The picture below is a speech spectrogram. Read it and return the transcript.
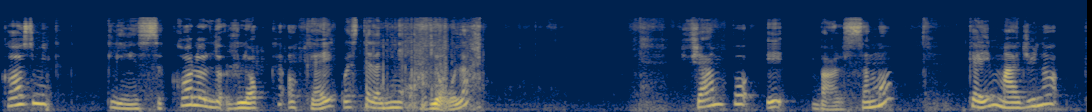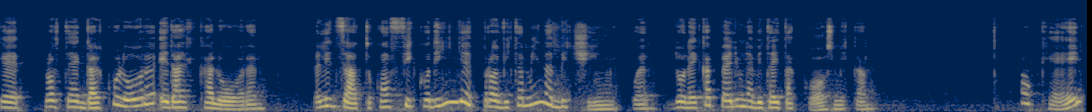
Cosmic cleanse color lock ok questa è la linea viola shampoo e balsamo che immagino che protegga il colore e dal calore. Realizzato con ficco d'India e provitamina B5 dona ai capelli una vitalità cosmica. Ok.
